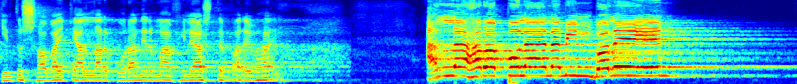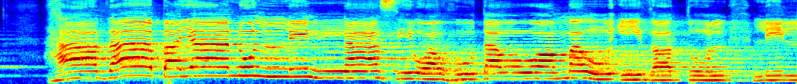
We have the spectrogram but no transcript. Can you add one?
কিন্তু সবাইকে আল্লাহর কোরআনের মাহফিলে আসতে পারে ভাই। আল্লাহ রাব্বুল আলামিন বলেন হাদা বায়ানুল লিন্নাসি ওয়া হুদা ওয়া মাউইযাতুল লিল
